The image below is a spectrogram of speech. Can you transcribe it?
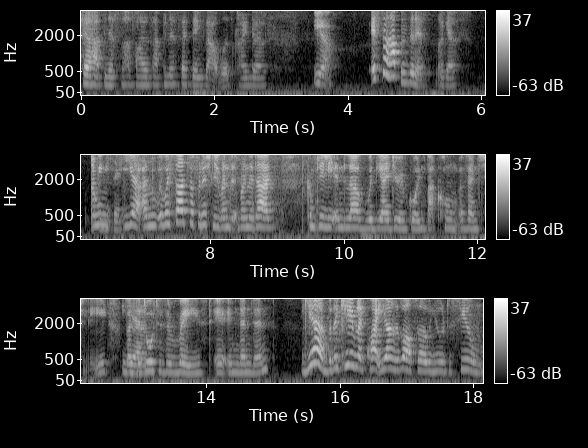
her happiness for her father's happiness. I think that was kind of Yeah. it still happens in it, I guess. I mean, yeah. I mean, we started off initially when the when the dad's completely in love with the idea of going back home eventually, but Yeah. the daughters are raised in, in London. Yeah, but they came like quite young as well, so you would assume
